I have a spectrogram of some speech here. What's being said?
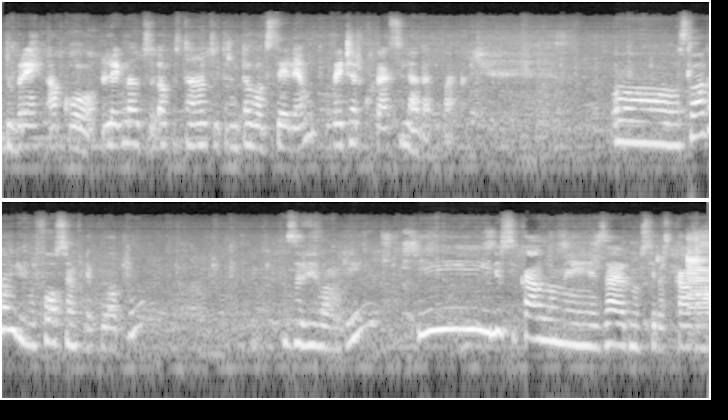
Добре, ако легнат, ако станат сутринта в 7, вечер кога си лягат пак? А, слагам ги в 8 в леглото, завивам ги и или си казваме, заедно си разказваме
